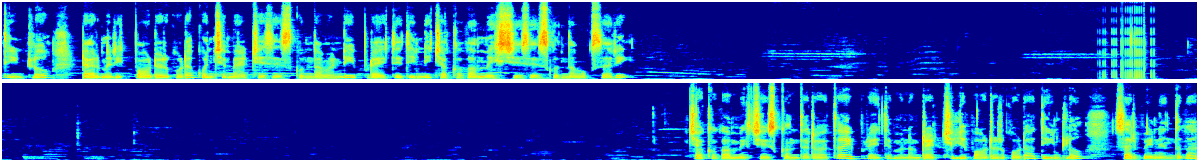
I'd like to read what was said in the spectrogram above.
దీంట్లో టర్మరిక్ పౌడర్ కూడా కొంచెం యాడ్ చేసేసుకుందామండి. ఇప్పుడైతే దీన్ని చక్కగా మిక్స్ చేసేసుకుందాం ఒకసారి. చక్కగా మిక్స్ చేసుకున్న తర్వాత ఇప్పుడైతే మనం రెడ్ చిల్లీ పౌడర్ కూడా దీంట్లో సరిపోయినంతగా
